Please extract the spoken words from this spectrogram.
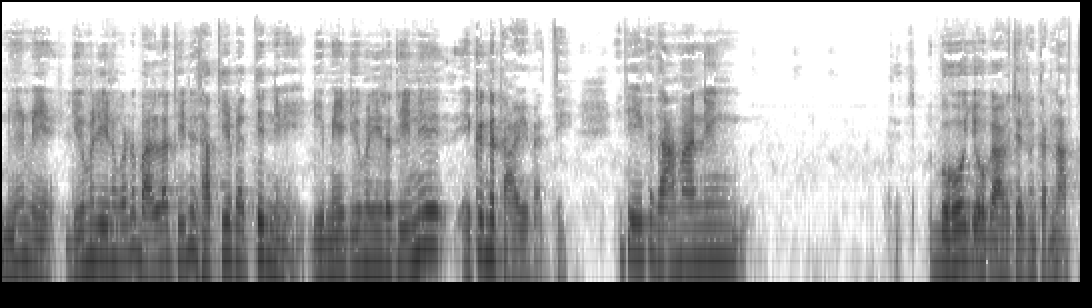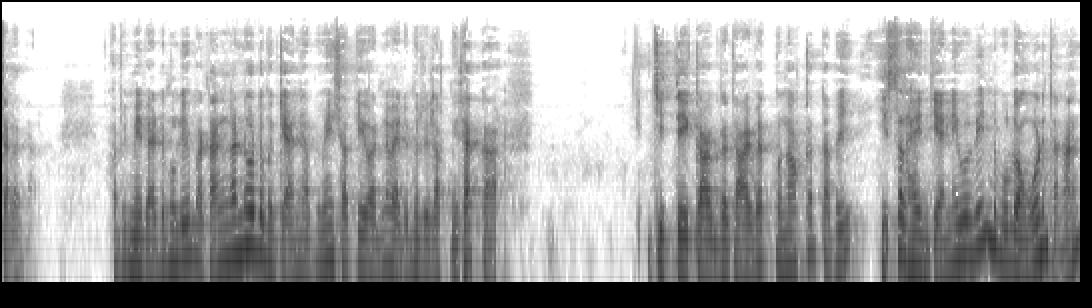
මේ මේ ලියුම ලියනකොට බලලා තියෙන්නේ සතිය පැත්තෙන් නෙවෙයි. මේ ලියුම ලියලා තියෙන්නේ එකඟතාවයේ පැත්තේ. ඉතින් ඒක සාමාන්‍යයෙන් බොහෝ යෝගාවචරණ කරන අත්තරද. අපි මේ වැඩමුළුවේ පටන් ගන්නකොටම කියන්නේ අපි මේ සතිය වඩන වැඩමුළුවක් මිසක් චිත්ත ඒකාග්‍රතාවයත් මොනක්වත් අපි ඉස්සරහින් තියන්නේ ඒව වෙන්න පුළුවන් ඕන තරම්.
